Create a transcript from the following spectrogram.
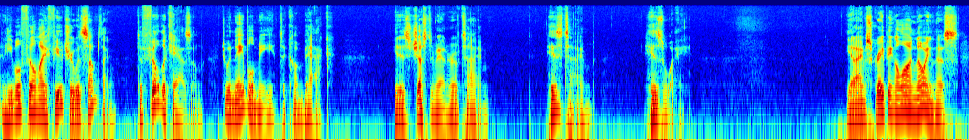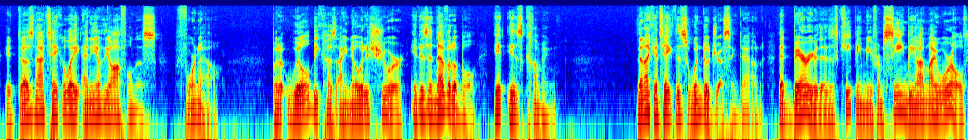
and he will fill my future with something to fill the chasm, to enable me to come back. It is just a matter of time. His time, his way. Yet I am scraping along knowing this. It does not take away any of the awfulness for now. But it will because I know it is sure. It is inevitable. It is coming. Then I can take this window dressing down, that barrier that is keeping me from seeing beyond my world,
